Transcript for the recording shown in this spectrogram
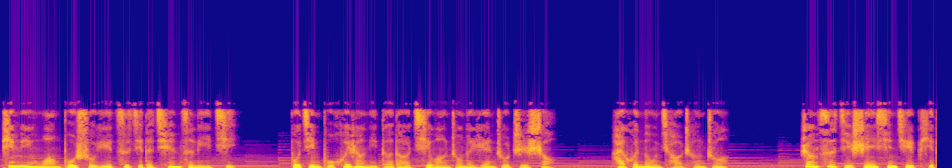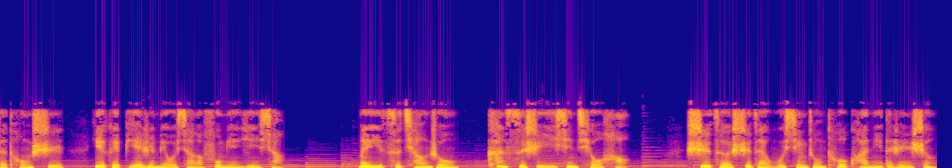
拼命往不属于自己的圈子里挤，不仅不会让你得到期望中的援助之手。”还会弄巧成拙，让自己身心俱疲的同时，也给别人留下了负面印象。每一次强融，看似是一心求好，实则是在无形中拖垮你的人生。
